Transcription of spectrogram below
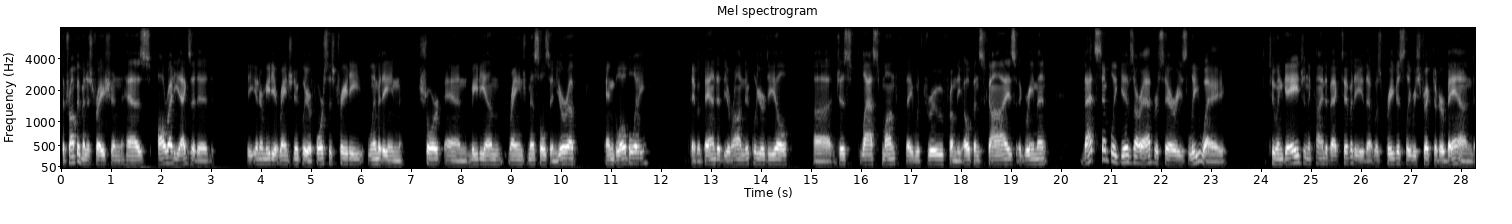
the Trump administration has already exited the Intermediate Range Nuclear Forces Treaty, limiting short and medium range missiles in Europe and globally. They've abandoned the Iran nuclear deal. Uh, just last month, they withdrew from the Open Skies Agreement. That simply gives our adversaries leeway to engage in the kind of activity that was previously restricted or banned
